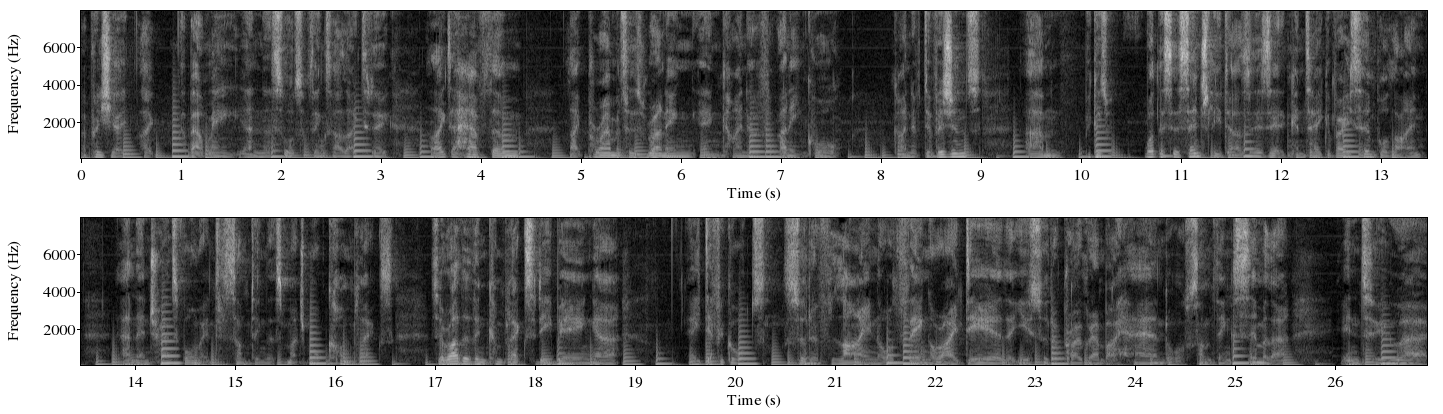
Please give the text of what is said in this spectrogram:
appreciate, like about me and the sorts of things I like to do, I like to have them like parameters running in kind of unequal kind of divisions. Um, because what this essentially does is it can take a very simple line and then transform it into something that's much more complex. So rather than complexity being a, a difficult sort of line or thing or idea that you sort of program by hand or something similar into uh,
